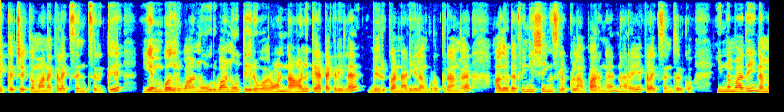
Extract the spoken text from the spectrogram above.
எக்கச்சக்கமான கலெக்ஷன்ஸ் இருக்குது எண்பது ரூபா நூறுரூவா நூற்றி இருபது ரூபா நாலு கேட்டகரியில் வெறும் கண்ணாடியெல்லாம் கொடுக்குறாங்க. அதோட ஃபினிஷிங்ஸ் லுக்கெலாம் பாருங்கள் நிறைய கலெக்ஷன்ஸ் இருக்கும். இந்த மாதிரி நம்ம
